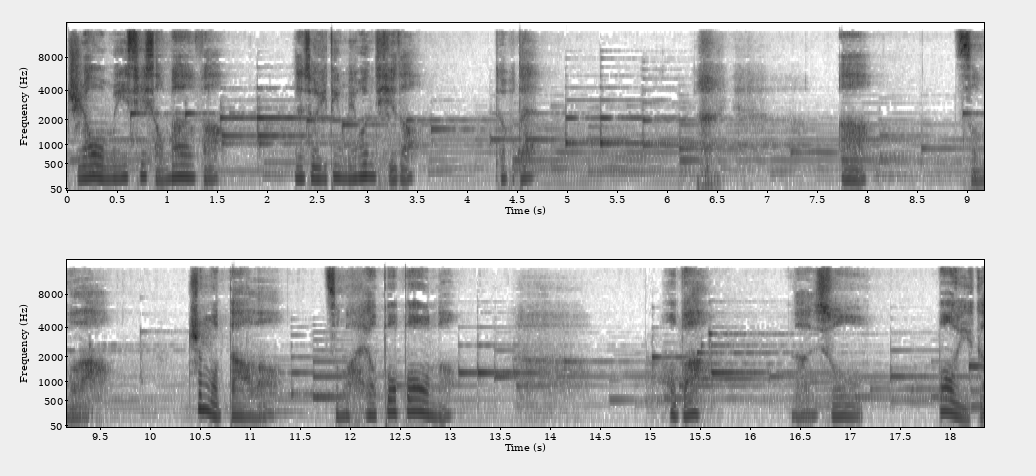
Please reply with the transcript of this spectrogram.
只要我们一起想办法，那就一定没问题的，对不对？啊，怎么了？这么大了，怎么还要抱抱呢？好吧，那就抱一个。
